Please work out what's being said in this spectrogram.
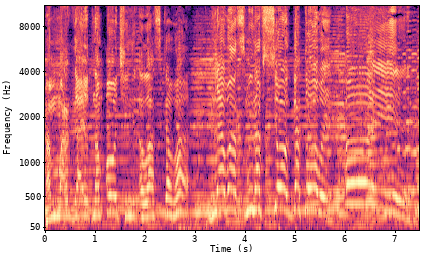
моргают нам очень ласково. Для вас мы на все готовы. Ой!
